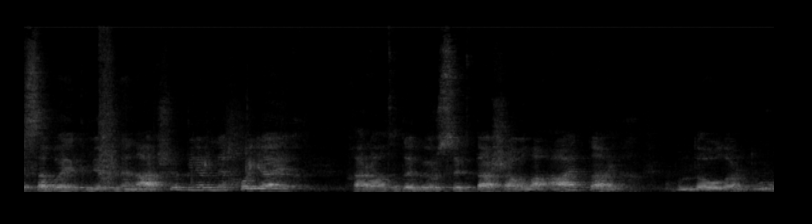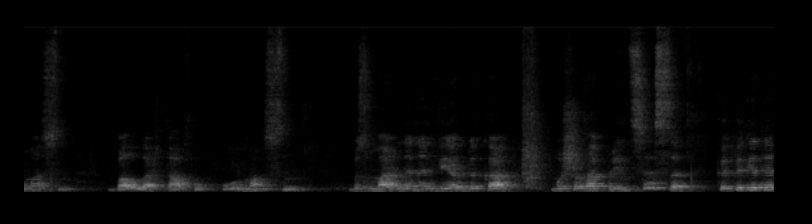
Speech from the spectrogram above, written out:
саба екмекнен аш өглерне қояйық. Қаралтыда көрсек таш авлаға айтайық. Бұнда олар durmasın, баллар тапып урмасын. бұзмарненен верді кат, мұшыға принцесса, көпегеде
